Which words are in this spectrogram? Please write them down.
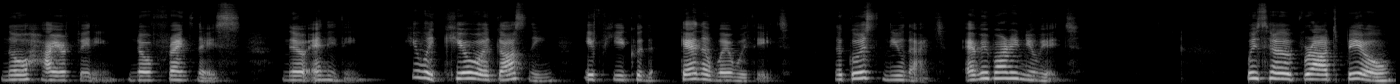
no higher feeling, no frankness, no anything. He would kill a gosling if he could get away with it. The goose knew that. Everybody knew it. With her broad bill,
